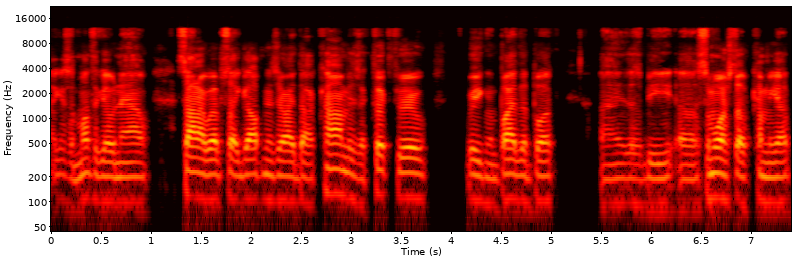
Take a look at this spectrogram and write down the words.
I guess, a month ago now. It's on our website, golfnewsri.com. There's a click through where you can buy the book. And there'll be uh, some more stuff coming up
